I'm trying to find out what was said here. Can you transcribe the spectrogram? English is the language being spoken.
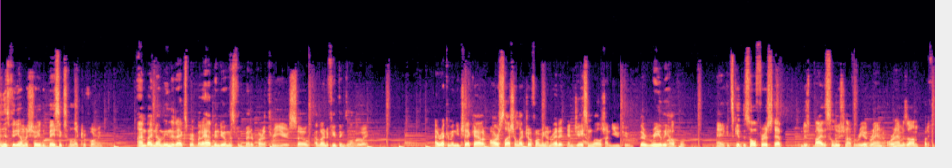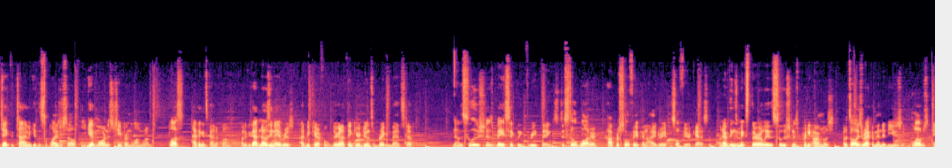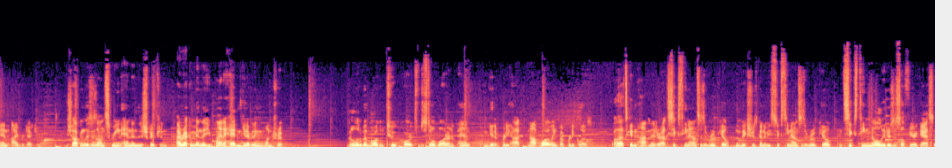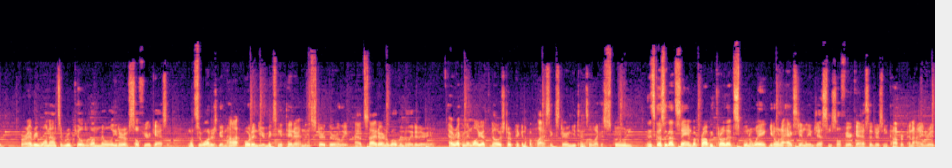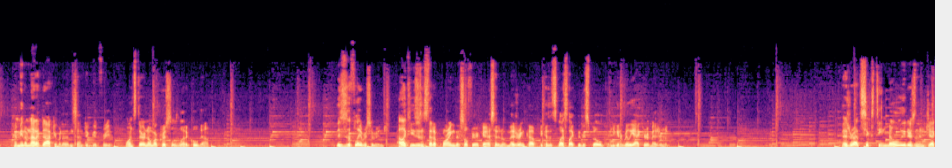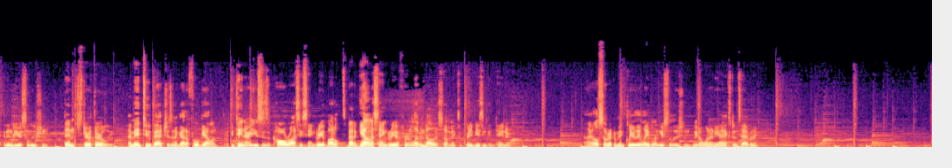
In this video I'm going to show you the basics of electroforming. I'm by no means an expert, but I have been doing this for the better part of three years, so I've learned a few things along the way. I recommend you check out r slash electroforming on Reddit and Jason Welsh on YouTube. They're really helpful. Now you can skip this whole first step and just buy the solution off of Rio Grande or Amazon, but if you take the time and get the supplies yourself, you get more and it's cheaper in the long run. Plus, I think it's kind of fun. But if you got nosy neighbors, I'd be careful. They're gonna think you're doing some Breaking Bad stuff. Now the solution is basically three things, distilled water, copper sulfate pentahydrate, and sulfuric acid. When everything's mixed thoroughly, the solution is pretty harmless, but it's always recommended to use gloves and eye protection. The shopping list is on screen and in the description. I recommend that you plan ahead and get everything in one trip. Put a little bit more than 2 quarts of distilled water in a pan and get it pretty hot. Not boiling, but pretty close. While that's getting hot, measure out 16 ounces of root kill. The mixture is going to be 16 ounces of root kill and 16 milliliters of sulfuric acid. For every 1 ounce of root kill is 1 milliliter of sulfuric acid. Once the water's good and hot, pour it into your mixing container and then stir thoroughly, outside or in a well ventilated area. I recommend while you're at the dollar store picking up a plastic stirring utensil like a spoon. And this goes without saying, but probably throw that spoon away. You don't want to accidentally ingest some sulfuric acid or some copper pentahydrate. I mean, I'm not a doctor, but it doesn't sound too good for you. Once there are no more crystals, let it cool down. This is a flavor syringe. I like to use it instead of pouring the sulfuric acid into a measuring cup because it's less likely to spill and you get a really accurate measurement. Measure out 16 milliliters and inject it into your solution. Then stir thoroughly. I made two batches and I got a full gallon. The container I use is a Carlo Rossi sangria bottle. It's about a gallon of sangria for $11, so it makes a pretty decent container. I also recommend clearly labeling your solution. We don't want any accidents happening.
